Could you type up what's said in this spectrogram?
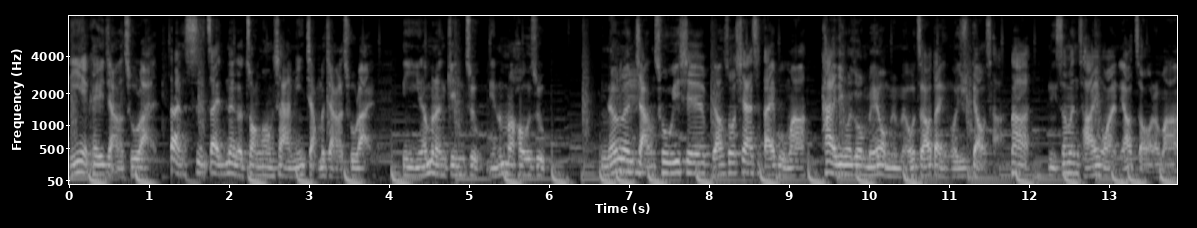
你也可以讲得出来。但是在那个状况下，你讲不讲得出来？你能不能盯住？你能不能 hold 住？你能不能讲出一些，比方说现在是逮捕吗？他一定会说没有没有没有，我只要带你回去调查。那你身份查验完，你要走了吗？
